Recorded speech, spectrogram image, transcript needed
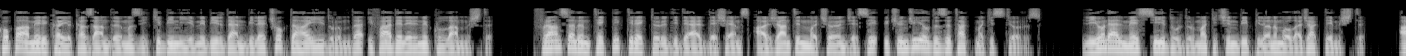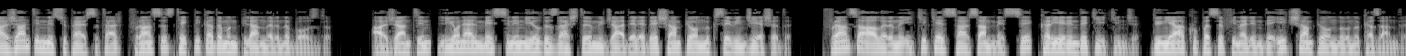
Copa Amerika'yı kazandığımız 2021'den bile çok daha iyi durumda ifadelerini kullanmıştı. Fransa'nın teknik direktörü Didier Deschamps, Arjantin maçı öncesi, 3. yıldızı takmak istiyoruz. Lionel Messi'yi durdurmak için bir planım olacak demişti. Arjantinli süperstar, Fransız teknik adamın planlarını bozdu. Arjantin, Lionel Messi'nin yıldızlaştığı mücadelede şampiyonluk sevinci yaşadı. Fransa ağlarını iki kez sarsan Messi, kariyerindeki ikinci, Dünya Kupası finalinde ilk şampiyonluğunu kazandı.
